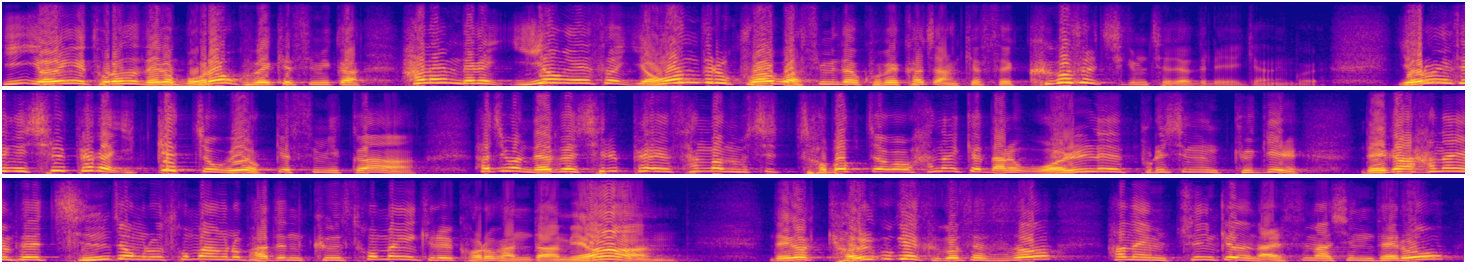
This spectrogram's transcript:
이 여행에 돌아서 내가 뭐라고 고백했습니까? 하나님 내가 이 여행에서 영혼들을 구하고 왔습니다. 고백하지 않겠어요? 그것을 지금 제자들이 얘기하는 거예요. 여러분 인생에 실패가 있겠죠. 왜 없겠습니까? 하지만 내가 실패에 상관없이 저벅저벅 하나님께 나를 원래 부르시는 그 길, 내가 하나님 앞에 진정으로 소망으로 받은 그 소망의 길을 걸어간다면 내가 결국에 그것에서 하나님 주님께서 말씀하신 대로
